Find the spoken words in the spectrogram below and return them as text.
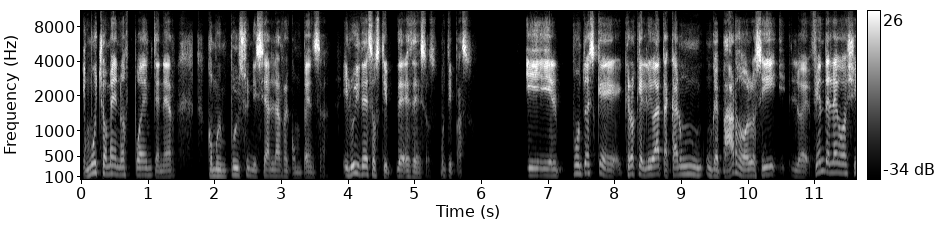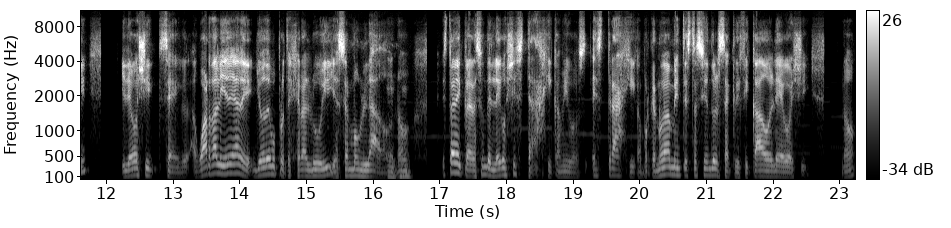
y mucho menos pueden tener como impulso inicial la recompensa. Y Luis de esos tip- de- es de esos, un tipazo. Y el punto es que creo que le iba a atacar un, un guepardo o algo así. y Lo defiende Legoshi. Y Legoshi se guarda la idea de yo debo proteger a Louis y hacerme a un lado, ¿no? Esta declaración de Legoshi es trágica, amigos. Es trágica, porque nuevamente está siendo el sacrificado Legoshi, ¿no?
